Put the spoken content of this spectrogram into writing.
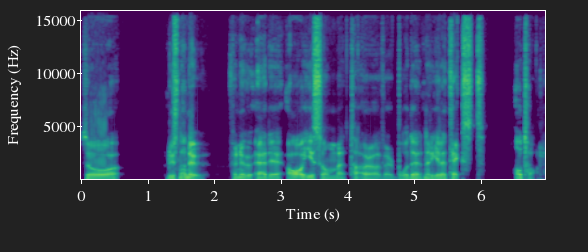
Så lyssna nu, för nu är det AI som tar över både när det gäller text och tal.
